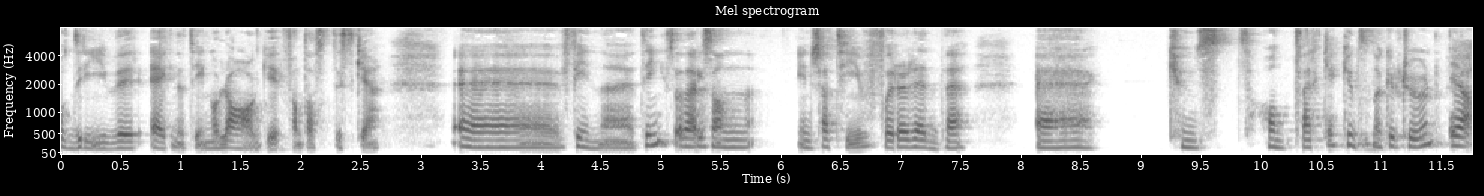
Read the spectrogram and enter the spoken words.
og driver egne ting og lager fantastiske, fine ting. Så det er litt sånn initiativ for å redde kunsthåndverket, kunsten og kulturen. Ja.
